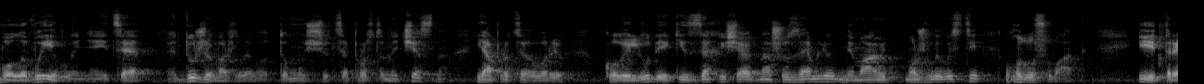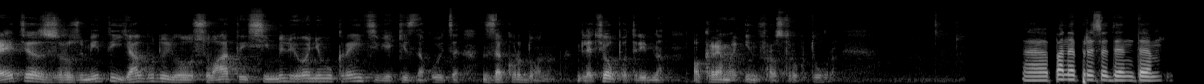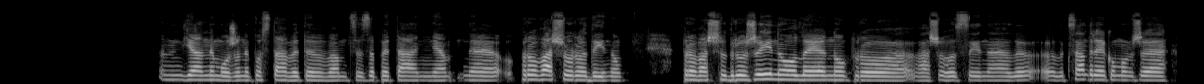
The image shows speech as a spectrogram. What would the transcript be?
волевиявлення, і це дуже важливо, тому що це просто нечесно. Я про це говорив. Коли люди, які захищають нашу землю, не мають можливості голосувати. І третє, зрозуміти, як будуть голосувати 7 мільйонів українців, які знаходяться за кордоном. Для цього потрібна окрема інфраструктура. Е, Пане президенте, я не можу не поставити вам це запитання е, про вашу родину, про вашу дружину Олену, про вашого сина Олександра, якому вже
